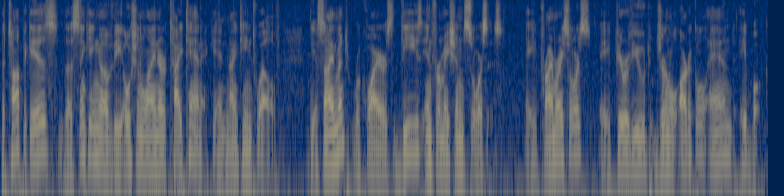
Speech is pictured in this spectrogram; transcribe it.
The topic is the sinking of the ocean liner Titanic in 1912. The assignment requires these information sources, a primary source, a peer-reviewed journal article, and a book.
